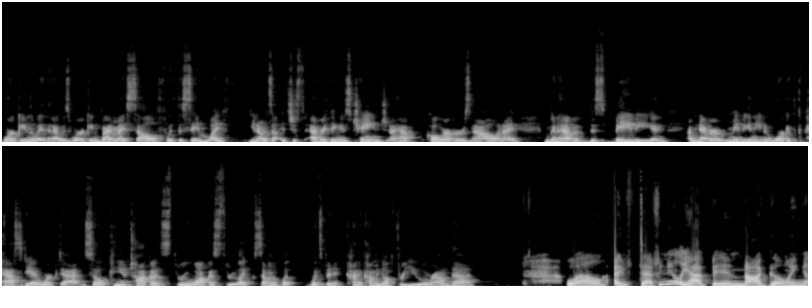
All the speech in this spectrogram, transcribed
working the way that I was working by myself with the same life. You know, it's it's just everything has changed, and I have coworkers now, and I am going to have this baby, and I'm never maybe going to even work at the capacity I worked at. And so, can you talk us through, walk us through, like some of what what's been kind of coming up for you around that? Well, I've definitely have been not mm-hmm. going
